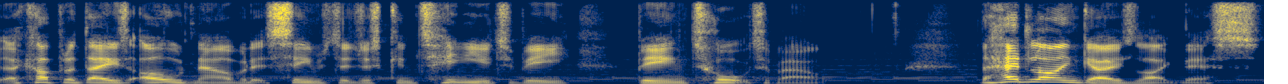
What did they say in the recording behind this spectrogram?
a couple of days old now, but it seems to just continue to be being talked about. The headline goes like this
